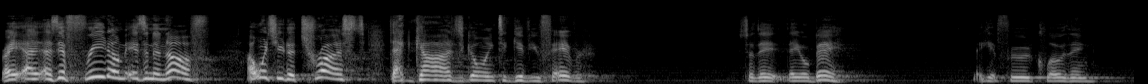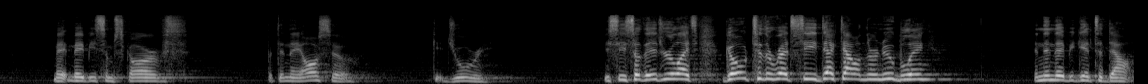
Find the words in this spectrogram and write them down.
Right? As if freedom isn't enough, I want you to trust that God's going to give you favor. So they, they obey. They get food, clothing, may, maybe some scarves, but then they also get jewelry. You see, so the Israelites go to the Red Sea decked out in their new bling, and then they begin to doubt.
